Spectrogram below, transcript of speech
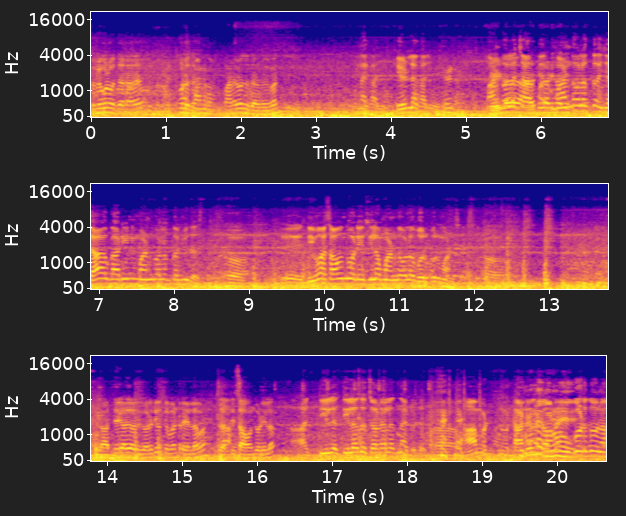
तुम्ही कुठं उतरणार? कुठं मानगावच उतरणार तुम्ही पण? नाही खाली. खेडला खाली. माणगावला चार. माणगावला ज्या गाडीने माणगावला कमीच असतं. हो. दिवा सावंतवाडी तिला माणगावला भरपूर माणसं. हो. रात्री गर्दी होती पण ट्रेनला मग रात्री सावंतवाडीला? आ, तिला तिला तर चढायलाच नाही भेटत. हा. मग ठाण्याला डबा उघडतो ना.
